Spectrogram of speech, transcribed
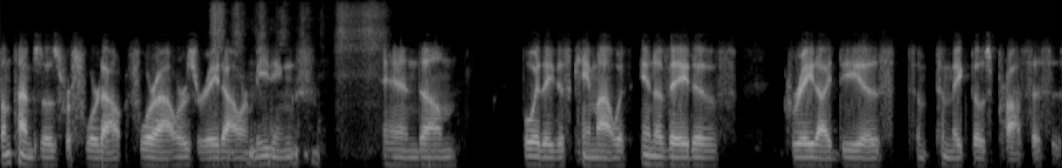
sometimes those were four out four hours or eight hour meetings, and um, boy, they just came out with innovative, great ideas to to make those processes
